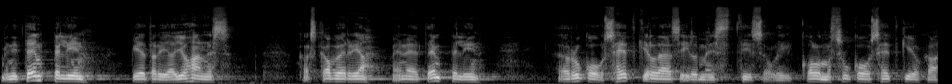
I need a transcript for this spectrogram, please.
Meni temppeliin, Pietari ja Johannes, kaksi kaveria, menee temppeliin rukoushetkellä. Ja se ilmeisesti se oli kolmas rukoushetki, joka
